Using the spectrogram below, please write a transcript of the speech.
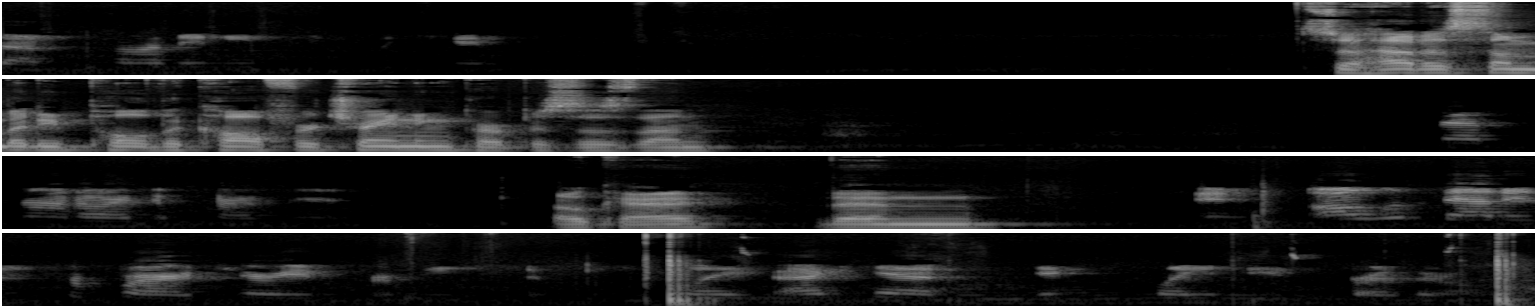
that's not anything we can. So how does somebody pull the call for training purposes then? That's not our department. Okay, then And all of that is proprietary information. Like I can't explain these further.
